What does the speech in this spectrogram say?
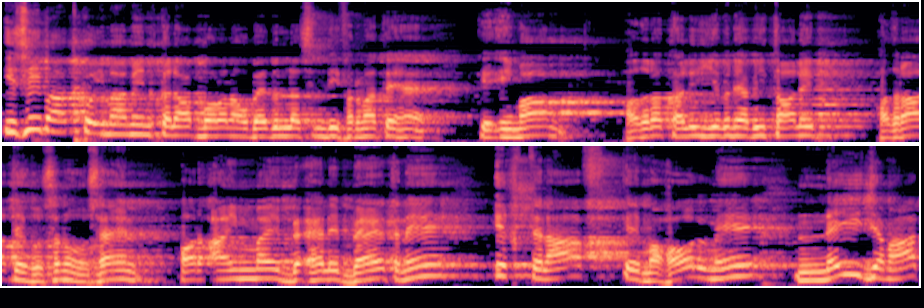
اسی بات کو امام انقلاب مولانا عبید اللہ سندھی فرماتے ہیں کہ امام حضرت علی ابن ابی طالب، حضرات حسن حسین اور آئمہ اہل بیت نے اختلاف کے ماحول میں نئی جماعت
